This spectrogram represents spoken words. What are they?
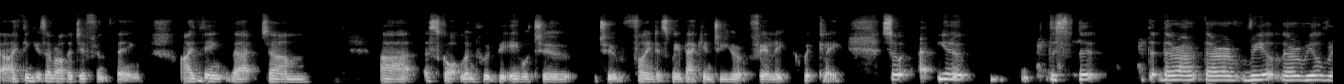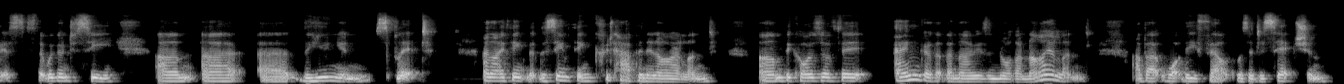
I think it's a rather different thing. I mm-hmm. think that um, uh, Scotland would be able to to find its way back into Europe fairly quickly. So uh, you know, this, the, the, there are there are real there are real risks that we're going to see um, uh, uh, the union split, and I think that the same thing could happen in Ireland um, because of the anger that there now is in Northern Ireland about what they felt was a deception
